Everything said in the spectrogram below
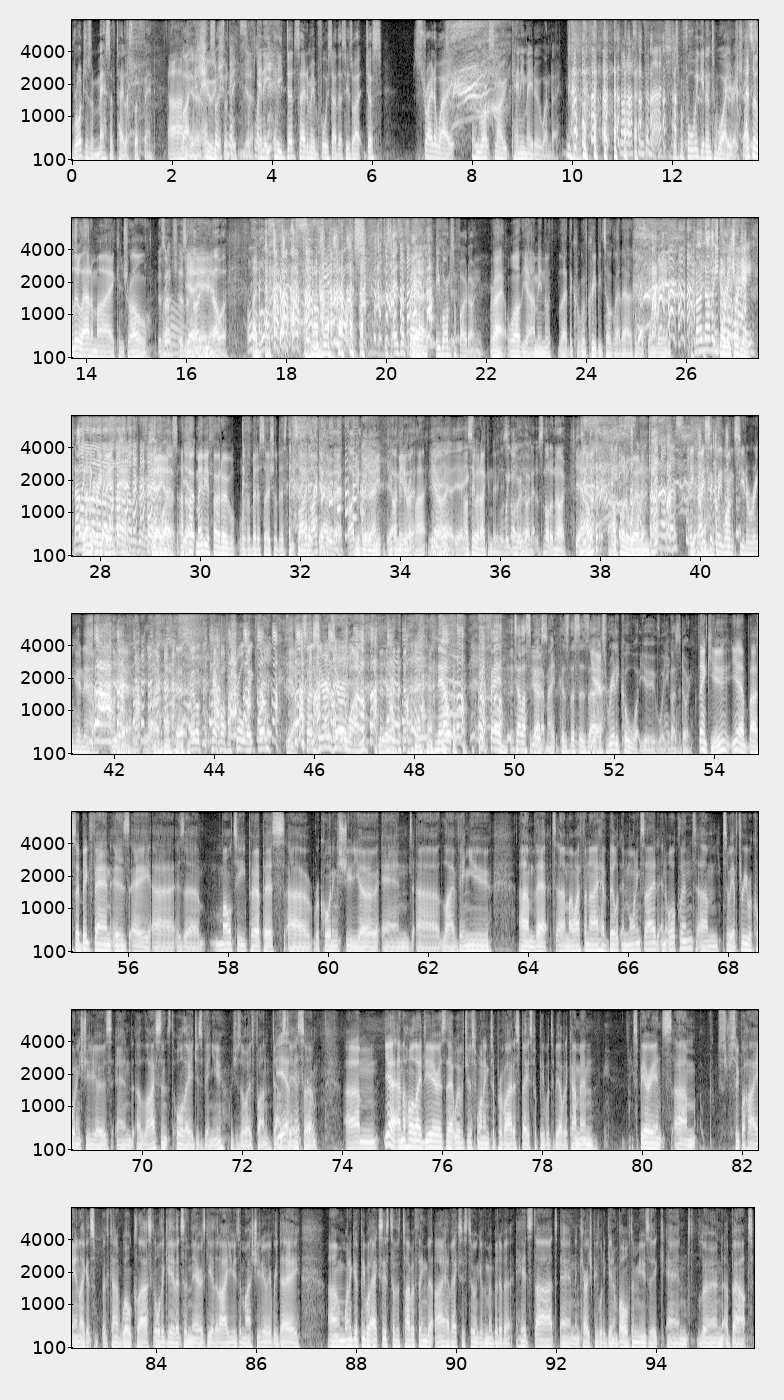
Roger's a massive Taylor Swift fan. Ah, like yeah. an Huge. absolute Swiftie. Massively. And he, he did say to me before we started this, he's like, just straight away, he wants to know, can he meet her one day? Not asking for much. Just before we get into why you're actually That's a little out of my control. Is Rog. it? Is it Yeah, though? yeah, you yeah. know her. Oh, settle down, Rog. Just as a fan, he wants a photo. Right. Well, yeah. I mean, with like the cr- with creepy talk like that, I think it's going to be No, nothing Keep gonna be tricky. away. Nothing, Nothing creepy. creepy. Fan, yeah, fan yeah. wise. A pho- maybe a photo with a bit of social distancing. I, I can do that. I can keep do it a that. me- Yeah, keep I a meter apart. Yeah, Yeah, all right. yeah, yeah, I'll see what I can do. We can not work a- on it. It's not a no. Yeah, I'll, I'll put a word in. In on this. He basically wants you to ring her now. Yeah, yeah, That'll cap off a short week for him. yeah. So 001. yeah. now, big fan. Tell us about it, mate, because this is uh, it's really cool what you what you guys are doing. Thank you. Yeah. Uh, so, Big Fan is a uh, is a multi-purpose uh, recording studio and uh, live venue. Um, that uh, my wife and I have built in Morningside in Auckland. Um, so we have three recording studios and a licensed all ages venue, which is always fun downstairs. That's so um, yeah, and the whole idea is that we're just wanting to provide a space for people to be able to come in, experience um, super high end, like it's, it's kind of world class. All the gear that's in there is gear that I use in my studio every day. Um, want to give people access to the type of thing that I have access to and give them a bit of a head start and encourage people to get involved in music and learn about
